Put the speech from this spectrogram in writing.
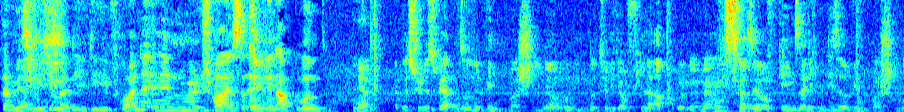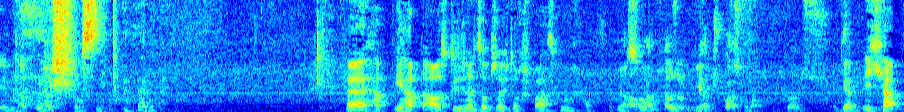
damit ja. sie nicht immer die, die Freunde in den Müll schmeißen, äh, in den Abgrund. Ja. ja. Das Schöne ist, wir hatten so eine Windmaschine und natürlich auch viele Abgründe. Wir haben uns da sehr oft gegenseitig mit dieser Windmaschine in den Abgrund geschossen. äh, habt, ihr habt ausgesehen, als ob es euch doch Spaß gemacht hat. Ja, so. also mir hat Spaß gemacht. ja, ich habe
